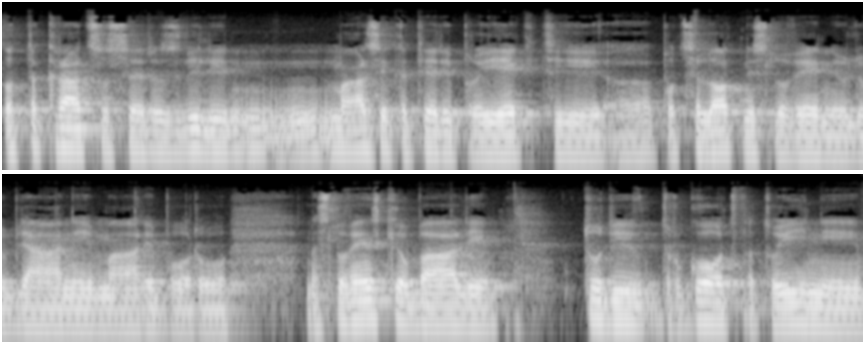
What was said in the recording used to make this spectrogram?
od takrat so se razvili marsikateri projekti uh, po celotni Sloveniji, v Ljubljani, Mariboru, na slovenski obali tudi drugot v tujini,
